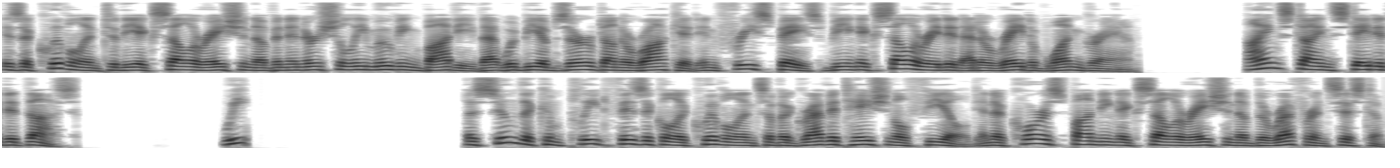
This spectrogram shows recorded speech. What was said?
is equivalent to the acceleration of an inertially moving body that would be observed on a rocket in free space being accelerated at a rate of 1 gram. Einstein stated it thus, Assume the complete physical equivalence of a gravitational field and a corresponding acceleration of the reference system.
